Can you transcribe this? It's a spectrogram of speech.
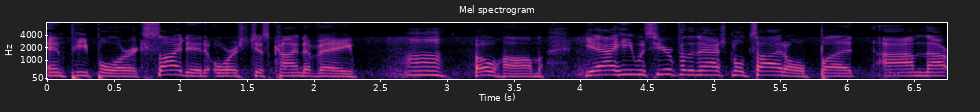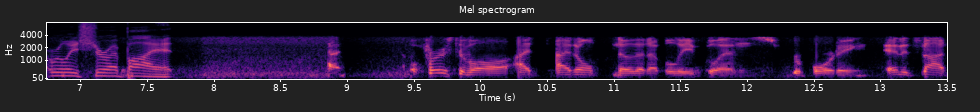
and people are excited, or it's just kind of a uh, ho hum. Yeah, he was here for the national title, but I'm not really sure I buy it. Well, first of all, I I don't know that I believe Glenn's reporting, and it's not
